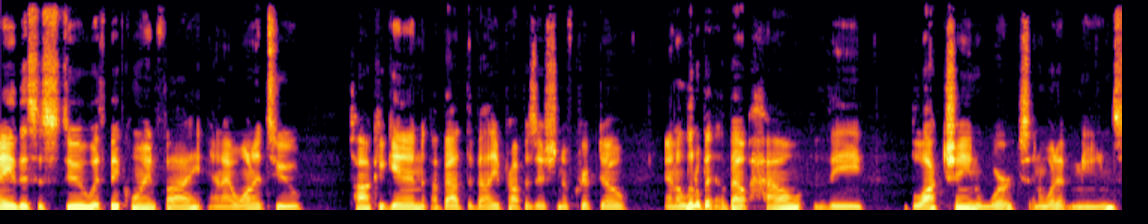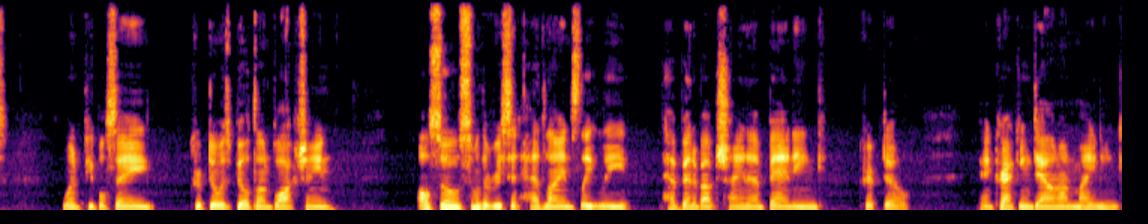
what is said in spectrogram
Hey, this is Stu with Bitcoin Fi, and I wanted to talk again about the value proposition of crypto and a little bit about how the blockchain works and what it means when people say crypto is built on blockchain. Also, some of the recent headlines lately have been about China banning crypto and cracking down on mining.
